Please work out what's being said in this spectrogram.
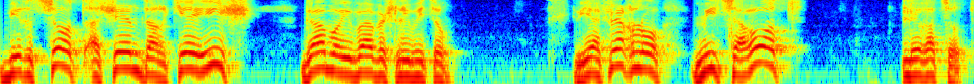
ברצות השם דרכי איש גם אויביו אשלים איתו ויהפך לו מצרות לרצות.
